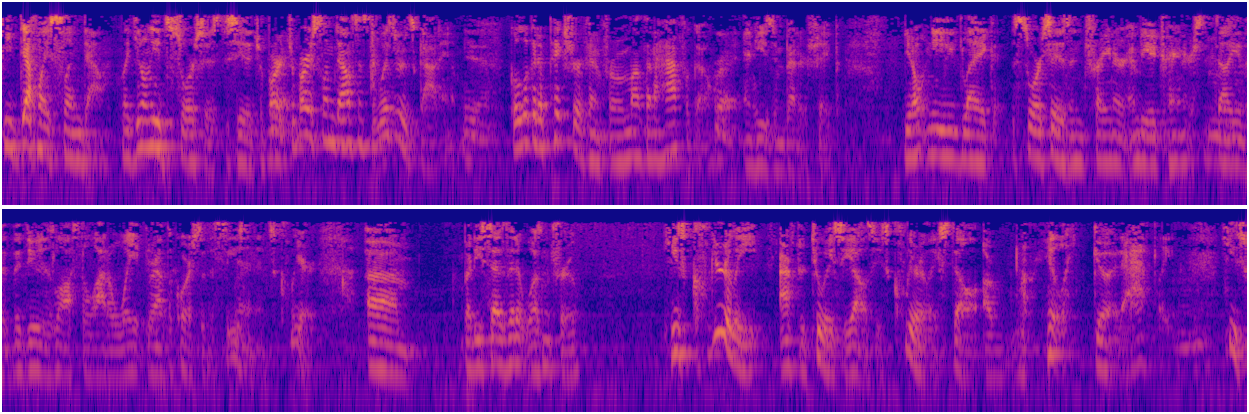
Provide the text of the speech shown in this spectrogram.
he definitely slimmed down. Like you don't need sources to see that Jabari. Right. Jabari slimmed down since the Wizards got him. Yeah. Go look at a picture of him from a month and a half ago, Right. and he's in better shape. You don't need like sources and trainer NBA trainers to tell you that the dude has lost a lot of weight throughout the course of the season. It's clear. Um, but he says that it wasn't true. He's clearly after two ACLs. He's clearly still a really good athlete. He's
